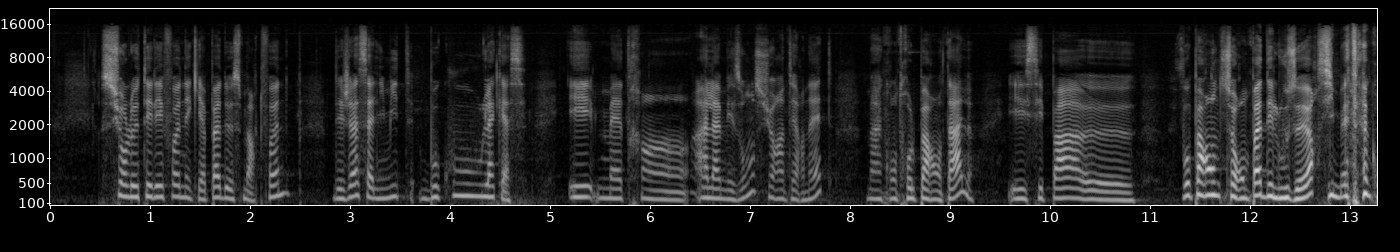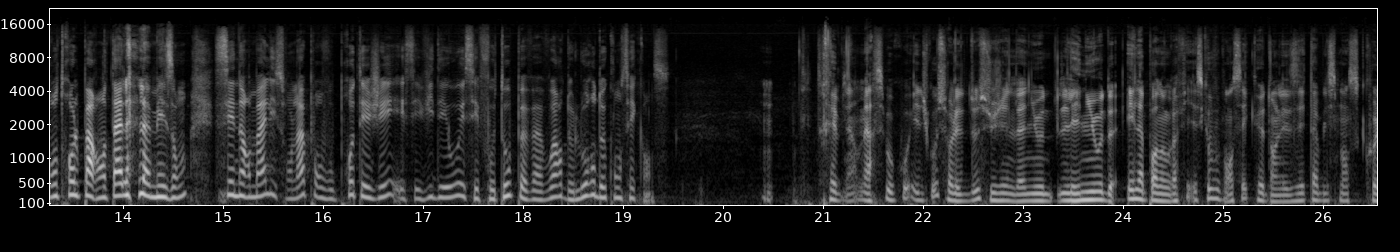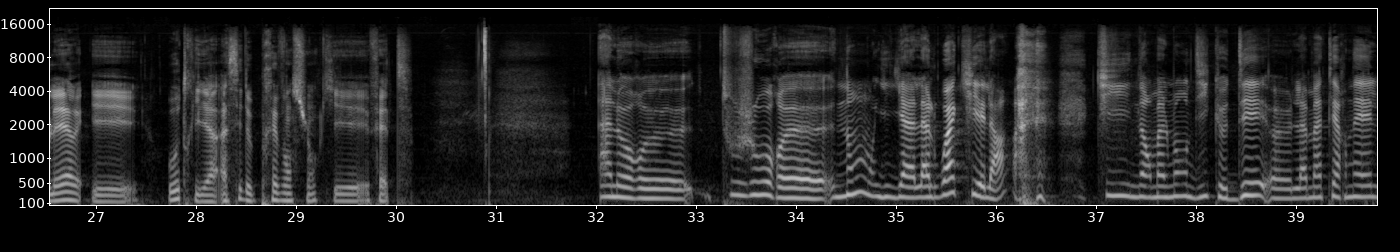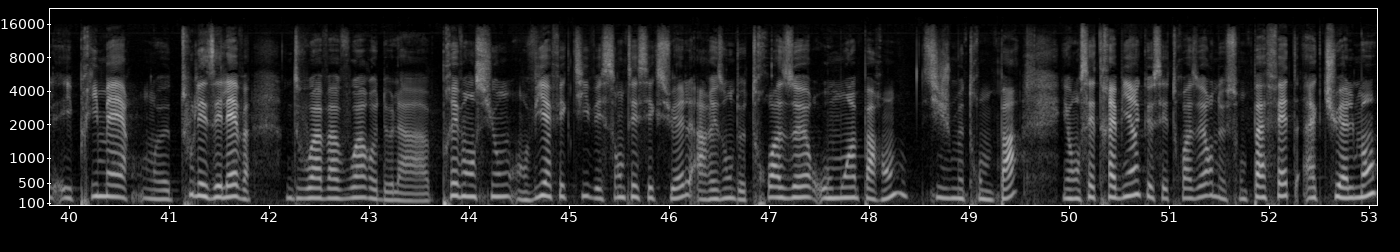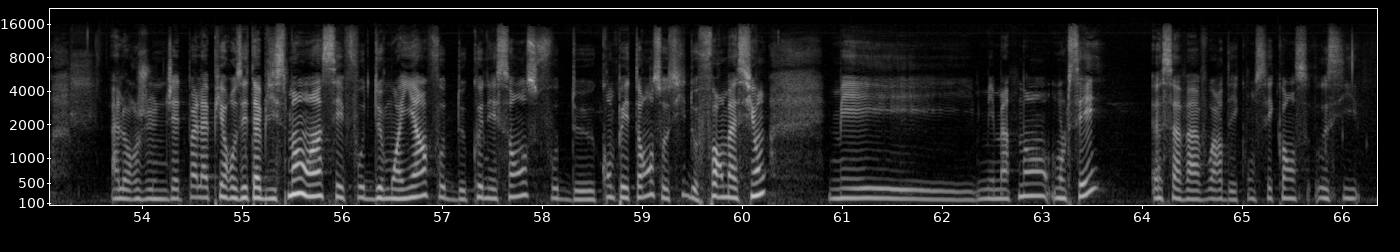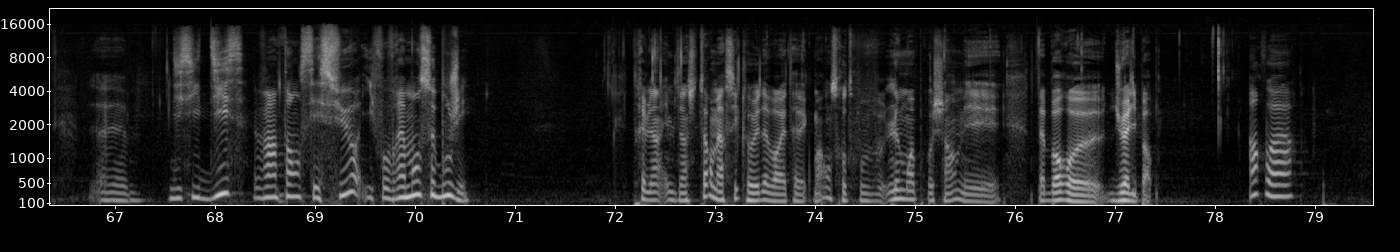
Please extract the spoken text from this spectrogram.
sur le téléphone et qu'il n'y a pas de smartphone, déjà, ça limite beaucoup la casse. Et mettre un, à la maison, sur Internet, ben, un contrôle parental. Et c'est pas. Euh, vos parents ne seront pas des losers s'ils mettent un contrôle parental à la maison. C'est normal, ils sont là pour vous protéger et ces vidéos et ces photos peuvent avoir de lourdes conséquences. Très bien, merci beaucoup. Et du coup, sur les deux sujets, les nudes et la pornographie, est-ce que vous pensez que dans les établissements scolaires et autres, il y a assez de prévention qui est faite? Alors, euh, toujours, euh, non, il y a la loi qui est là, qui normalement dit que dès euh, la maternelle et primaire, tous les élèves doivent avoir de la prévention en vie affective et santé sexuelle à raison de trois heures au moins par an, si je ne me trompe pas. Et on sait très bien que ces trois heures ne sont pas faites actuellement. Alors, je ne jette pas la pierre aux établissements, hein, c'est faute de moyens, faute de connaissances, faute de compétences aussi, de formation. Mais, mais maintenant, on le sait, euh, ça va avoir des conséquences aussi. Euh, d'ici 10, 20 ans, c'est sûr, il faut vraiment se bouger. Très bien. Et eh bien, je te remercie, Chloé, d'avoir été avec moi. On se retrouve le mois prochain, mais d'abord, euh, du Alipa. Au revoir.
